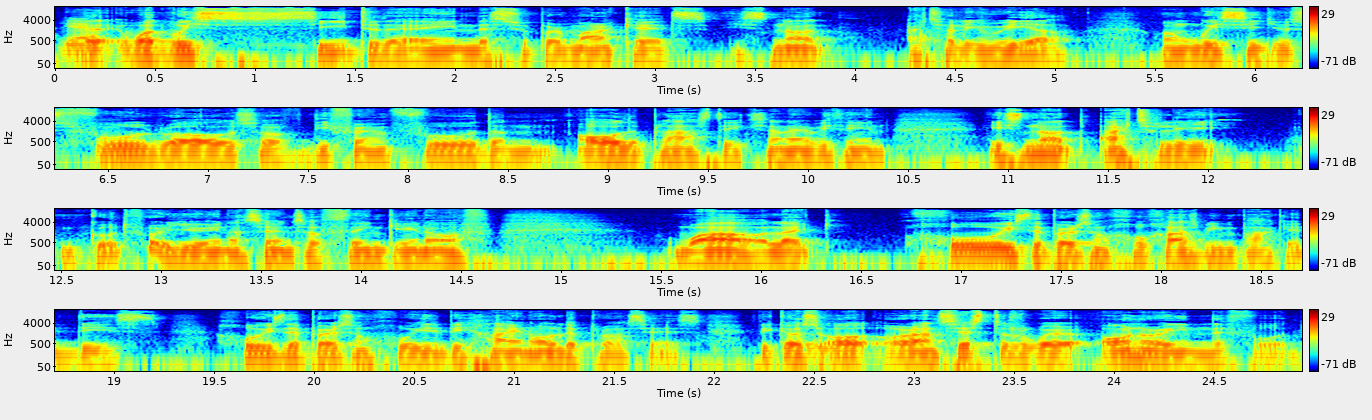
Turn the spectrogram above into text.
Yeah. The, what we see today in the supermarkets is not actually real. When we see just full rows of different food and all the plastics and everything, it's not actually good for you in a sense of thinking of, wow, like who is the person who has been packed this? Who is the person who is behind all the process? Because all, our ancestors were honoring the food,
